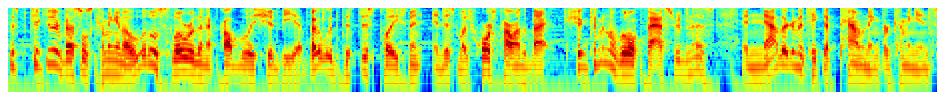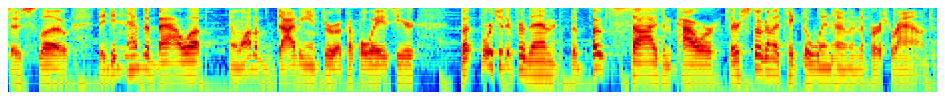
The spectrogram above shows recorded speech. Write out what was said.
This particular vessel is coming in a little slower than it probably should be. A boat with this displacement and this much horsepower in the back should come in a little faster than this, and now they're going to take the pounding for coming in so slow. They didn't have the bow up and wound up diving in through a couple waves here, but fortunate for them, the boat's size and power, they're still going to take the win home in the first round.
